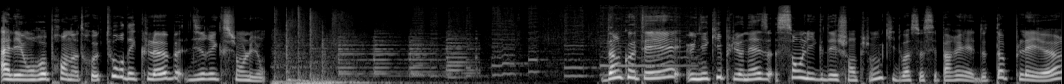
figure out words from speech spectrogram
Allez, on reprend notre tour des clubs, direction Lyon. D'un côté, une équipe lyonnaise sans Ligue des Champions qui doit se séparer de top players,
